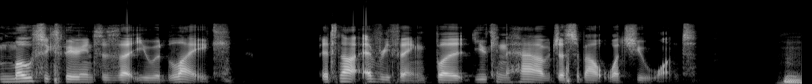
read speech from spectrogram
most experiences that you would like, it's not everything, but you can have just about what you want. Hmm.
